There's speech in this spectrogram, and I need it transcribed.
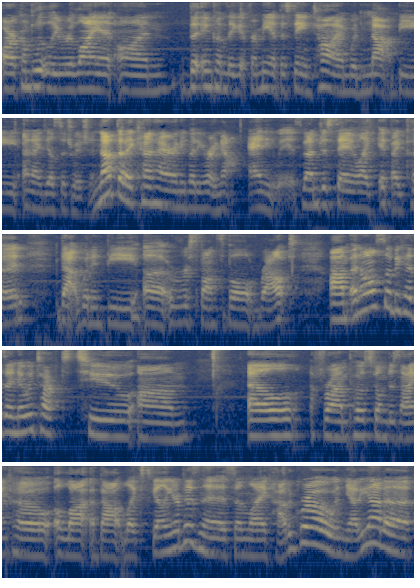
are completely reliant on the income they get from me at the same time would not be an ideal situation. Not that I can hire anybody right now, anyways, but I'm just saying, like, if I could, that wouldn't be a responsible route. Um, and also because I know we talked to um, Elle from Post Film Design Co. a lot about like scaling your business and like how to grow and yada yada.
